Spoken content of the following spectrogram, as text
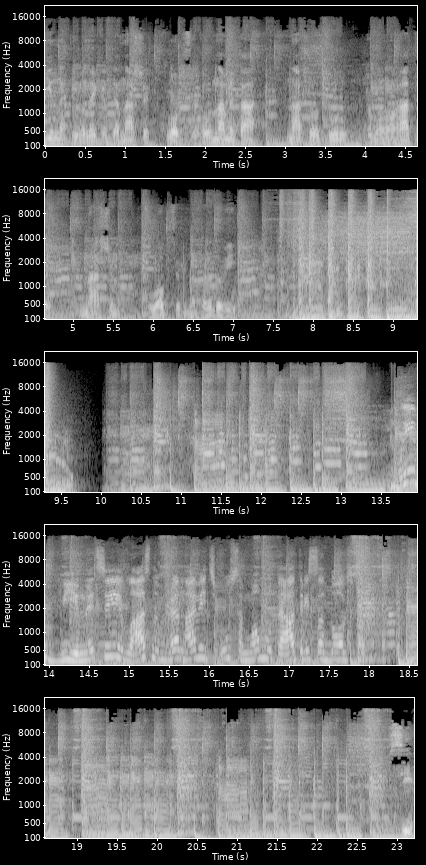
цінна і велика для наших хлопців. Головна мета нашого туру допомагати нашим хлопцям на передовій. Ми в Вінниці, і власне вже навіть у самому театрі Садовського. Всіх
